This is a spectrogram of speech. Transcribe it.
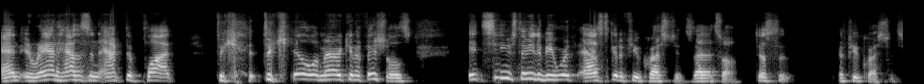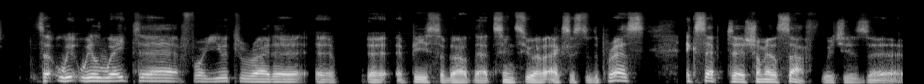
and Iran has an active plot to to kill American officials it seems to me to be worth asking a few questions. That's all. Just a, a few questions. So we, will wait uh, for you to write a, a, a, piece about that since you have access to the press, except uh, Shomer Saf, which is uh,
